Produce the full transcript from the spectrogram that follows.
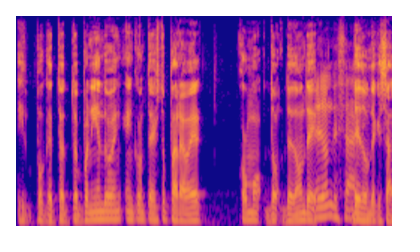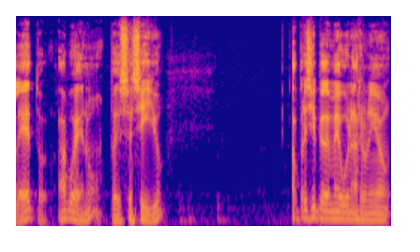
y porque te estoy poniendo en, en contexto para ver cómo, do- de dónde, ¿De dónde sale? ¿De dónde que sale esto? Ah, bueno, pues sencillo. A principio de mes hubo una reunión,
